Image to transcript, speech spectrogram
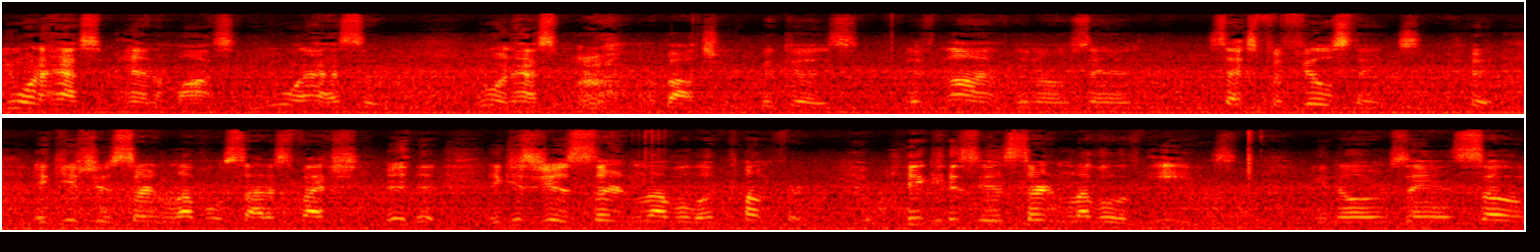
You want to have some animosity. You want to have some. You want to have some about you because if not, you know what I'm saying. Sex fulfills things. it gives you a certain level of satisfaction. it gives you a certain level of comfort. It gives you a certain level of ease. You know what I'm saying? So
